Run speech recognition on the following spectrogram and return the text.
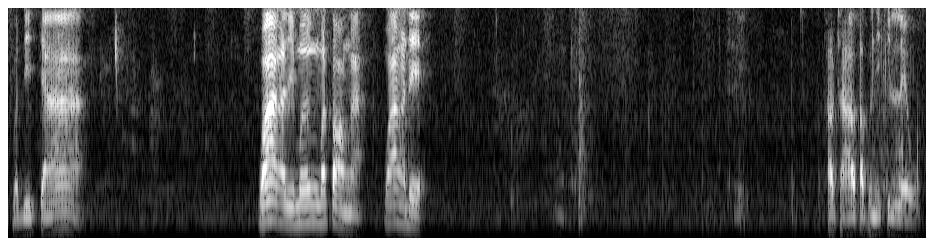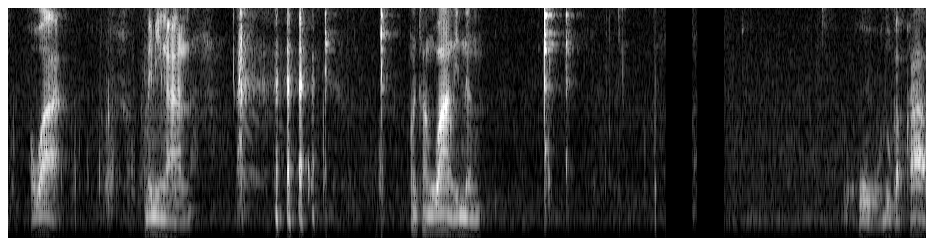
สวัสดีจ้า ว่างอะดิมึง มาตองอะ ว่างอะดิ ข้าวเช้าครับวันนี้กินเร็ว เพราะว่าไม่มีงาน ค่อนข้างว่างนิดนึงโอ้โหดูกับข้าว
